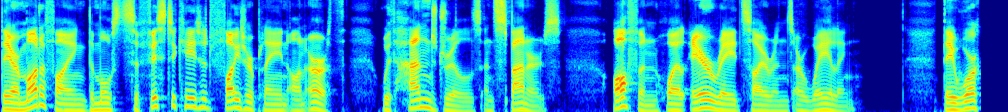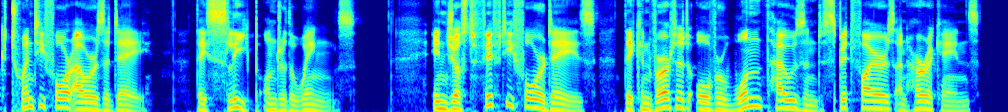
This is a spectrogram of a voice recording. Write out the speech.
They are modifying the most sophisticated fighter plane on Earth with hand drills and spanners, often while air raid sirens are wailing. They work 24 hours a day. They sleep under the wings. In just 54 days, they converted over 1,000 Spitfires and Hurricanes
